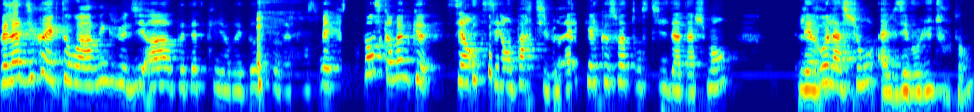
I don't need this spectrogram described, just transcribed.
Mais là, du coup, avec ton warning, je me dis, ah, peut-être qu'il y aurait d'autres réponses. Mais je pense quand même que c'est en, c'est en partie vrai, quel que soit ton style d'attachement les relations, elles évoluent tout le temps.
